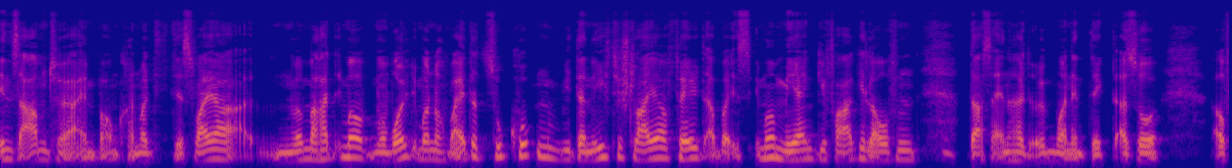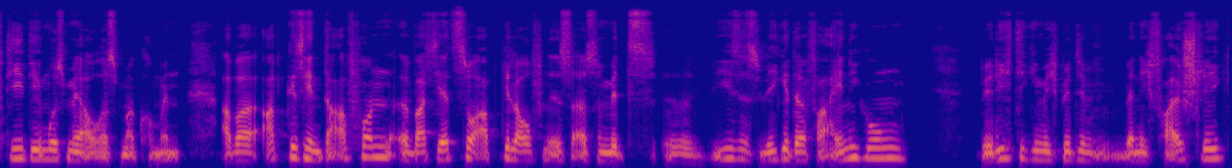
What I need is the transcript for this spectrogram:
ins Abenteuer einbauen kann. Weil das war ja, man hat immer, man wollte immer noch weiter zugucken, wie der nächste Schleier fällt, aber ist immer mehr in Gefahr gelaufen, dass einen halt irgendwann entdeckt. Also auf die Idee muss man ja auch erstmal kommen. Aber abgesehen davon, was jetzt so abgelaufen ist, also mit, äh, wie hieß es, Wege der Vereinigung, berichtige mich bitte, wenn ich falsch liege.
